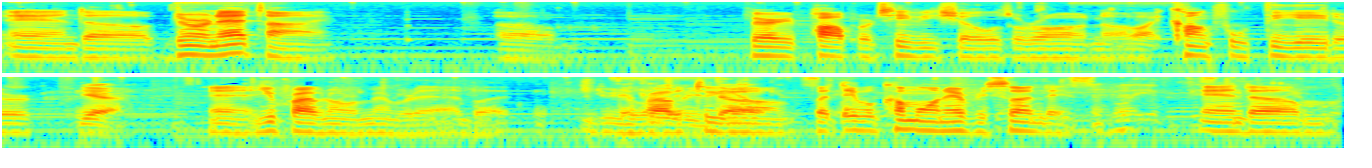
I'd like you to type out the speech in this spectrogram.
And uh, during that time, um, very popular TV shows were on, uh, like Kung Fu Theater, Yeah. and you probably don't remember that, but you're a little probably too don't. young. But they would come on every Sunday, and um,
